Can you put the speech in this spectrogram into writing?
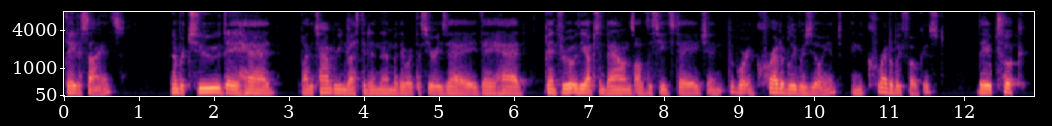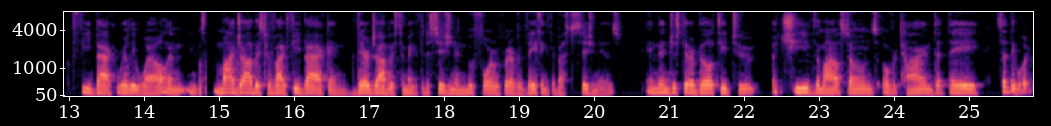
data science. Number two, they had by the time we invested in them, they were at the Series A, they had been through the ups and downs of the seed stage and were incredibly resilient and incredibly focused. They took feedback really well. And you know, my job is to provide feedback, and their job is to make the decision and move forward with whatever they think the best decision is. And then just their ability to achieve the milestones over time that they said they would.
